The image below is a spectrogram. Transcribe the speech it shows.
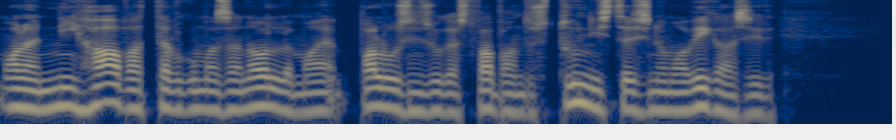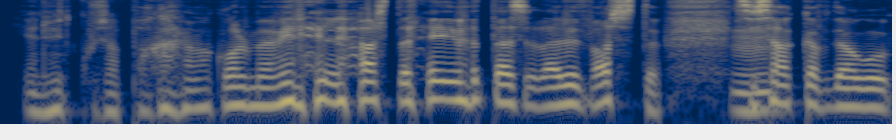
ma olen nii haavatav, kui ma saan olla, ma palusin su käest vabandust, tunnistasin oma vigasid ja nüüd, kui sa paganama kolme või nelja aastane ei võta seda nüüd vastu mm, -hmm. siis hakkab nagu,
